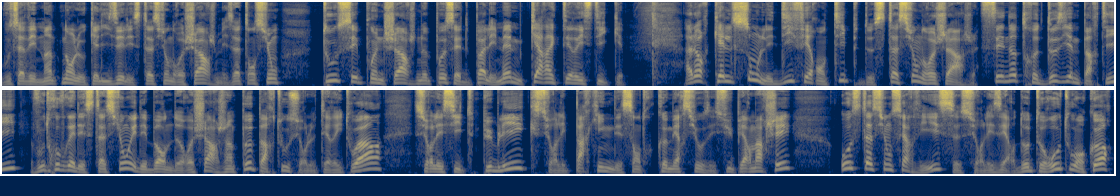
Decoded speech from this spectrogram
Vous savez maintenant localiser les stations de recharge, mais attention, tous ces points de charge ne possèdent pas les mêmes caractéristiques. Alors quels sont les différents types de stations de recharge? C'est notre deuxième partie. Vous trouverez des stations et des bornes de recharge un peu partout sur le territoire, sur les sites publics, sur les parkings des centres commerciaux et supermarchés, aux stations-service, sur les aires d'autoroute ou encore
